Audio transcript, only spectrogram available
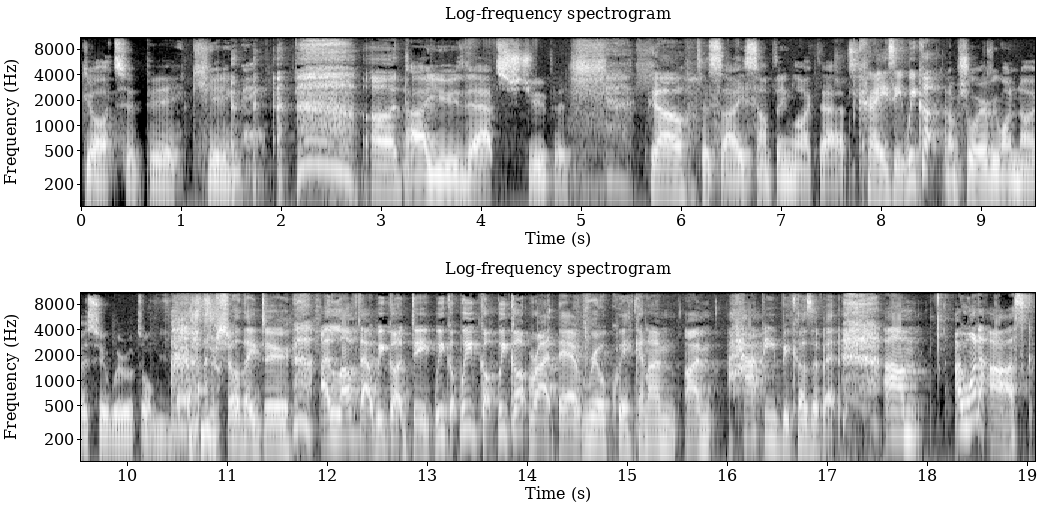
got to be kidding me. Oh, Are you that stupid go to say something like that? crazy. We got And I'm sure everyone knows who we were talking about. I'm sure they do. I love that. We got deep. We got we got we got right there real quick and I'm I'm happy because of it. Um, I want to ask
